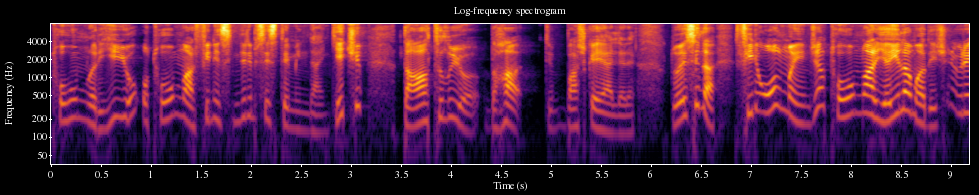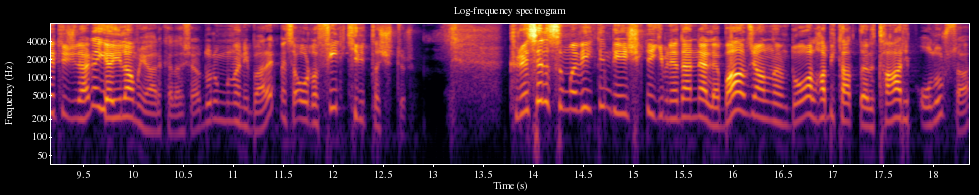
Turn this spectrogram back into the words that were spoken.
tohumları yiyor. O tohumlar filin sindirim sisteminden geçip dağıtılıyor. Daha başka yerlere. Dolayısıyla fil olmayınca tohumlar yayılamadığı için üreticiler de yayılamıyor arkadaşlar. Durum bundan ibaret. Mesela orada fil kilit taşıtır. Küresel ısınma ve iklim değişikliği gibi nedenlerle bazı canlıların doğal habitatları tahrip olursa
